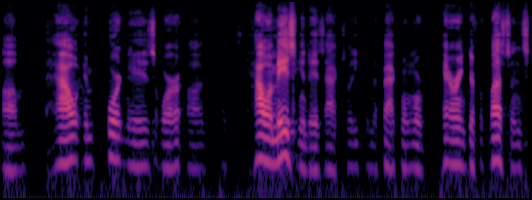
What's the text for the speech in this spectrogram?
Um, how important it is, or uh, how amazing it is, actually, in the fact when we're preparing different lessons,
